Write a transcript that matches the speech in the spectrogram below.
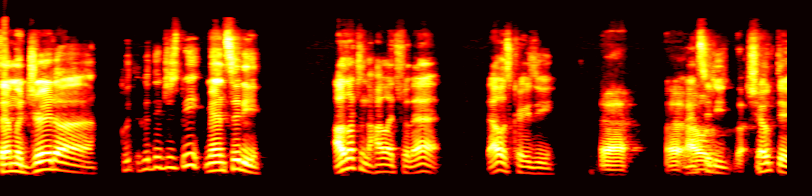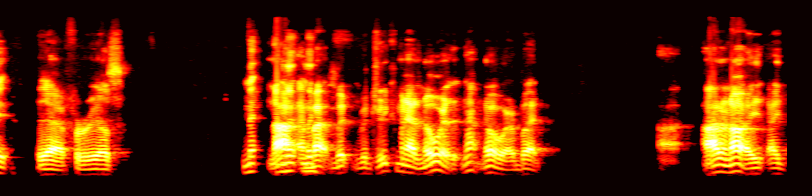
that Madrid. Uh, who who they just beat? Man City. I was watching the highlights for that. That was crazy. Yeah, uh, I Man was- City choked it. yeah, for reals. Ma- Not Ma- Ma- Ma- Madrid coming out of nowhere, not nowhere, but uh, I don't know. I, I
